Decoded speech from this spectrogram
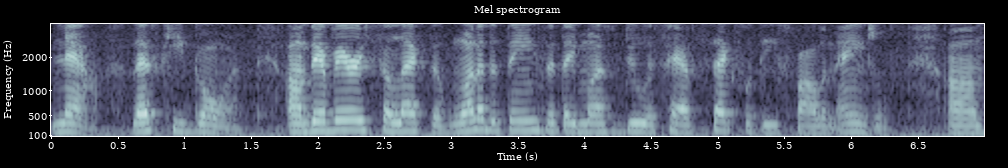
Now let's keep going. Um, they're very selective. One of the things that they must do is have sex with these fallen angels. Um,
